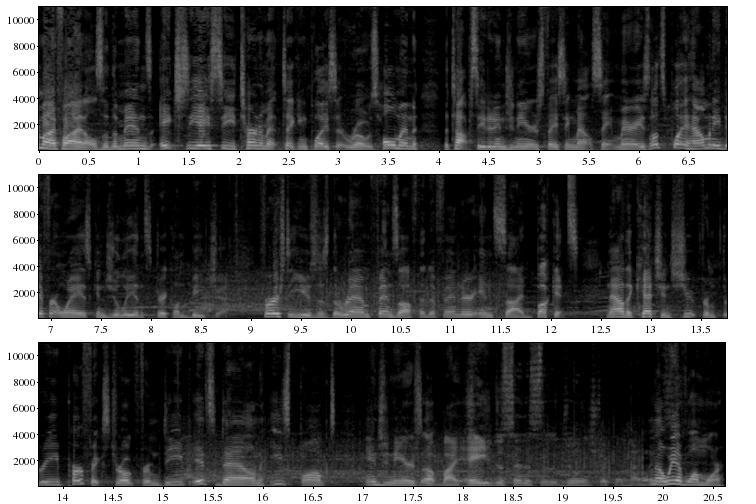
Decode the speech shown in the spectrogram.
Semifinals of the men's HCAC tournament taking place at Rose-Hulman. The top seeded engineers facing Mount St. Mary's. Let's play how many different ways can Julian Strickland beat you? First, he uses the rim, fends off the defender, inside buckets. Now the catch and shoot from three, perfect stroke from deep. It's down, he's pumped. Engineers up by eight. You just said this is a Julian Strickland highlight? No, we have one more.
